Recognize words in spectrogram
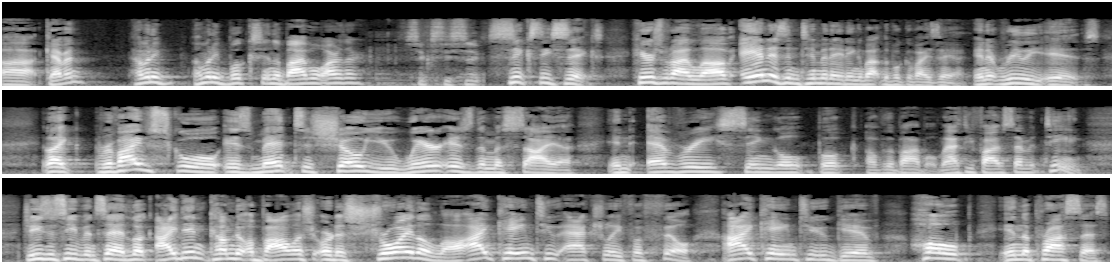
Uh, Kevin? How many, how many books in the Bible are there? 66. 66. Here's what I love and is intimidating about the book of Isaiah. And it really is. Like, Revive School is meant to show you where is the Messiah in every single book of the Bible. Matthew 5, 17. Jesus even said, look, I didn't come to abolish or destroy the law. I came to actually fulfill. I came to give hope in the process.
